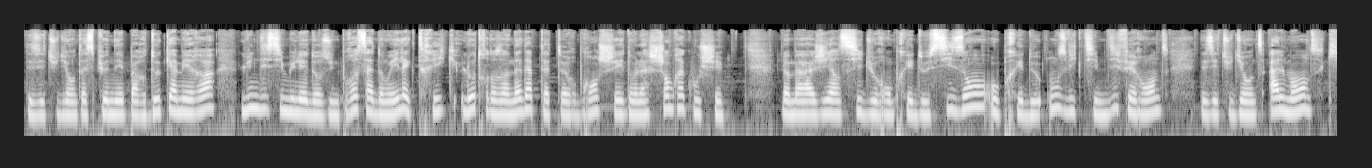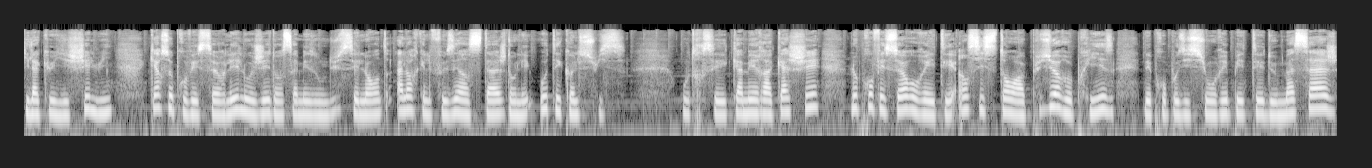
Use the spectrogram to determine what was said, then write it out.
des étudiantes espionnées par deux caméras, l'une dissimulée dans une brosse à dents électrique, l'autre dans un adaptateur branché dans la chambre à coucher. L'homme a agi ainsi durant près de six ans auprès de onze victimes différentes, des étudiantes allemandes qu'il accueillait chez lui, car ce professeur les logeait dans sa maison du Céland alors qu'elle faisait un stage dans les hautes écoles suisses. Outre ses caméras cachées, le professeur aurait été insistant à plusieurs reprises, des propositions répétées de massage,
